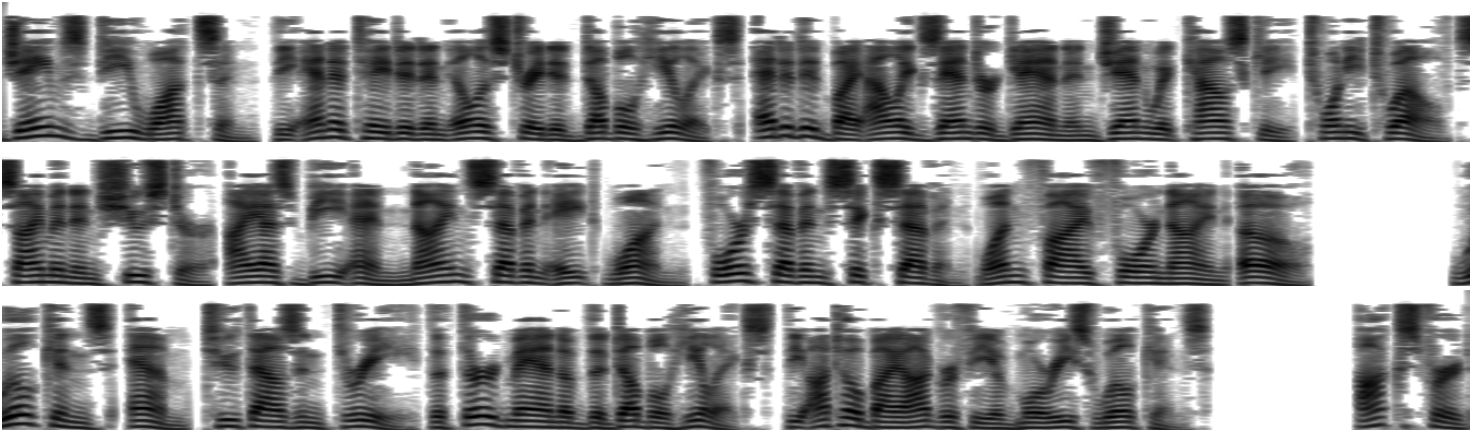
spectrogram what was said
James D. Watson, The Annotated and Illustrated Double Helix, edited by Alexander Gann and Jan Witkowski 2012 Simon & Schuster, ISBN 978-1-4767-1549-0. Wilkins, M. 2003 The Third Man of the Double Helix, The Autobiography of Maurice Wilkins. Oxford,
